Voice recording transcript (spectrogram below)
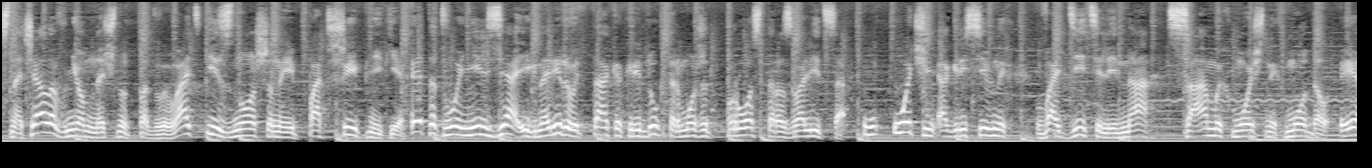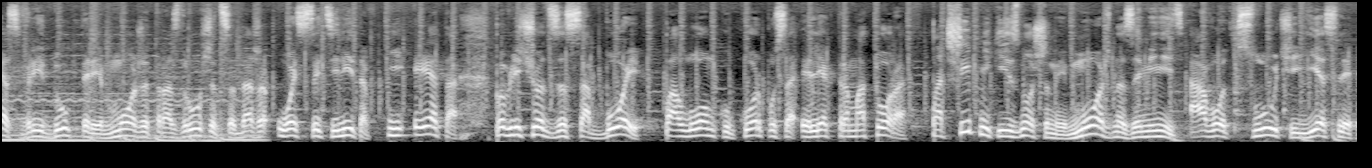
Сначала в нем начнут подвывать изношенные подшипники. Этот вой нельзя игнорировать, так как редуктор может просто развалиться. У очень агрессивных водителей на самых мощных Model S в редукторе может разрушиться даже ось сателлитов. И это повлечет за собой поломку корпуса электромотора. Подшипники изношенные можно заменить, а вот в случае, если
